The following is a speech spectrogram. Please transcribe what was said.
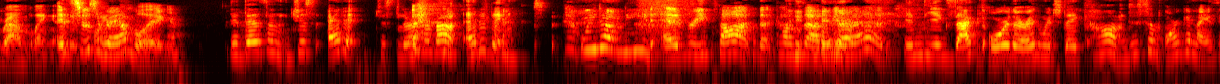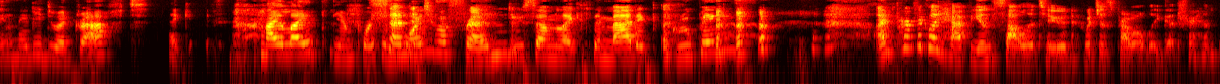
rambling. It's just point. rambling. It doesn't just edit. Just learn about editing We don't need every thought that comes out of your head. in the exact order in which they come. Do some organizing. Maybe do a draft. Like highlight the important Send points. it to a friend. do some like thematic groupings. I'm perfectly happy in solitude, which is probably good for him.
